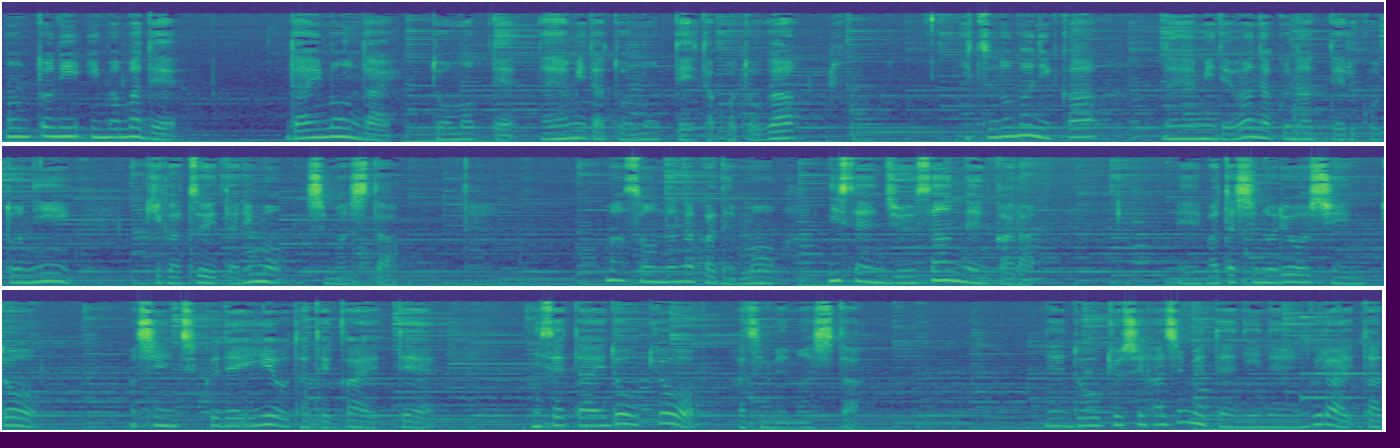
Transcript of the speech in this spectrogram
本当に今まで大問題と思って悩みだと思っていたことがいつの間にか悩みではなくなっていることに気がついたりもしました。まあそんな中でも2013年から、えー、私の両親と新築で家を建て替えて2世帯同居を始めました、ね、同居し始めて2年ぐらい経っ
